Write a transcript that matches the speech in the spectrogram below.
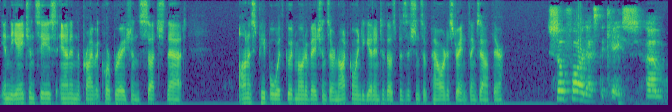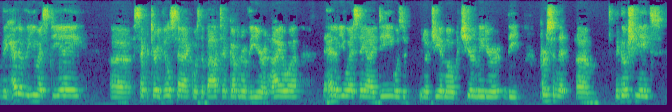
in the agencies and in the private corporations such that honest people with good motivations are not going to get into those positions of power to straighten things out there? So far, that's the case. Um, the head of the USDA, uh, Secretary Vilsack, was the biotech governor of the year in Iowa the head of USAID was a you know GMO cheerleader. The person that um, negotiates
